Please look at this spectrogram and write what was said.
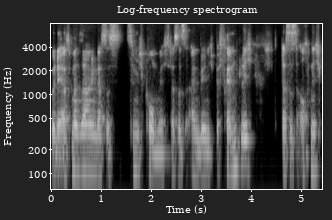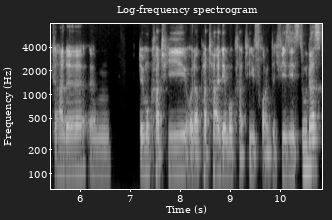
würde erstmal sagen, das ist ziemlich komisch. Das ist ein wenig befremdlich. Das ist auch nicht gerade ähm, Demokratie oder Parteidemokratie freundlich. Wie siehst du das?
